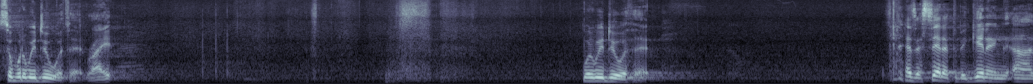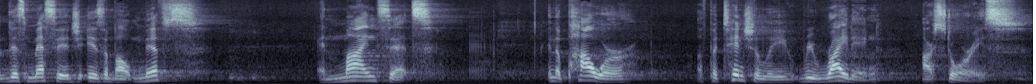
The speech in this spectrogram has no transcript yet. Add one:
So, what do we do with it, right? What do we do with it? As I said at the beginning, uh, this message is about myths and mindsets and the power of potentially rewriting our stories.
